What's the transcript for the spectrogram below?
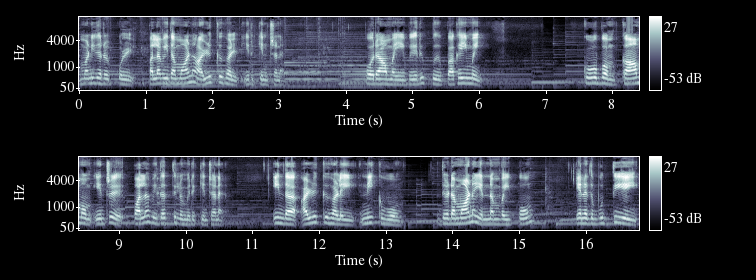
மனிதருக்குள் பலவிதமான அழுக்குகள் இருக்கின்றன. பொறாமை வெறுப்பு பகைமை கோபம் காமம் என்று பல விதத்திலும் இருக்கின்றன. இந்த அழுக்குகளை நீக்குவோம். திடமான எண்ணம் வைப்போம். எனது புத்தியை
